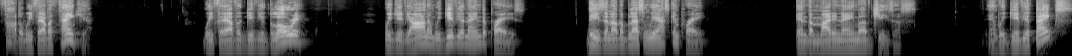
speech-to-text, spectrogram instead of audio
Father, we forever thank you. We forever give you glory. We give you honor. We give your name the praise. These and other blessings we ask and pray in the mighty name of Jesus. And we give you thanks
